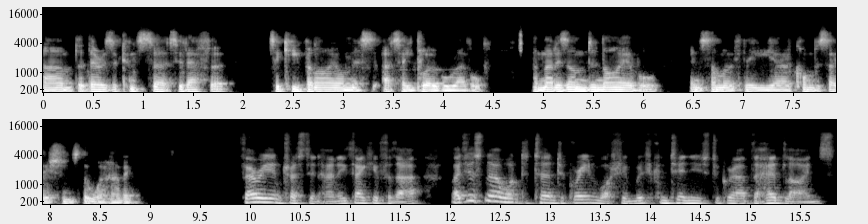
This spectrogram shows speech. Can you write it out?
um, that there is a concerted effort to keep an eye on this at a global level. And that is undeniable in some of the uh, conversations that we're having. Very interesting, Haney. Thank you for that. I just now want to turn to greenwashing, which continues to grab the headlines.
